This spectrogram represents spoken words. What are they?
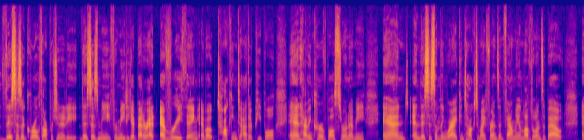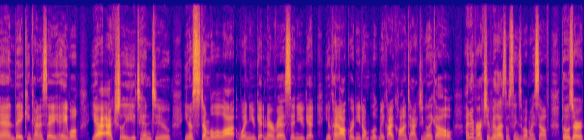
this is a growth opportunity. This is me for me to get better at everything about talking to other people and having curveballs thrown at me. And and this is something where I can talk to my friends and family and loved ones about and they can kind of say, "Hey, well, yeah, actually you tend to, you know, stumble a lot when you get nervous and you get, you know, kind of awkward and you don't look make eye contact." And you're like, "Oh, I never actually realized those things about myself. Those are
